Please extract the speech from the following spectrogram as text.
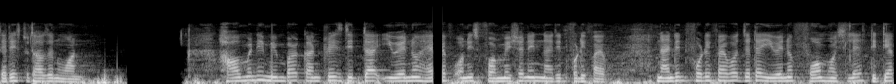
that is two thousand one how many member countries did the U N O' have on its formation in nineteen forty five nineteen forty ফাইভত যেতিয়া ইউ এন অ' ফৰ্ম হৈছিলে তেতিয়া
